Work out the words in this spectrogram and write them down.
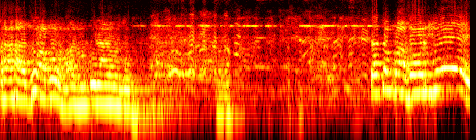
હા, જો આપો, આ રૂટીન આવ્યો છું તો. તમે પાછો વળી ગઈ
